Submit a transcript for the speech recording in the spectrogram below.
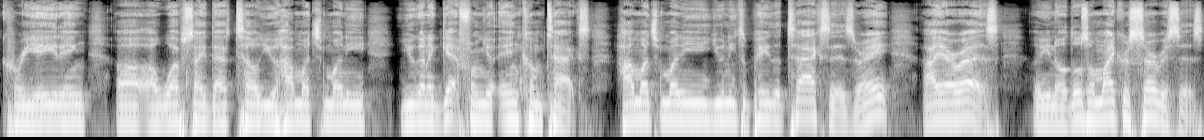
creating uh, a website that tell you how much money you're going to get from your income tax, how much money you need to pay the taxes, right? IRS. Uh, you know, those are microservices.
